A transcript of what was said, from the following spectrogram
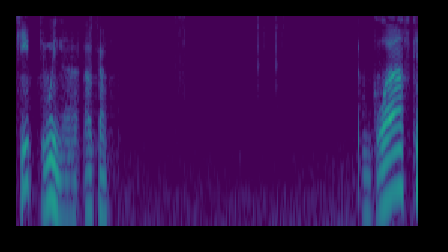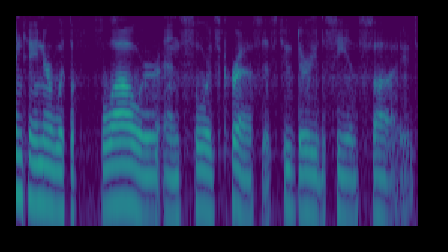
Keep doing that. Okay. The glass container with the flower and sword's crest is too dirty to see inside.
